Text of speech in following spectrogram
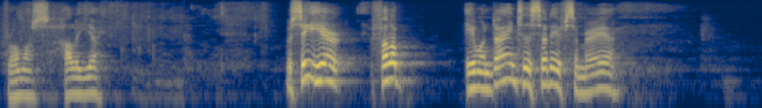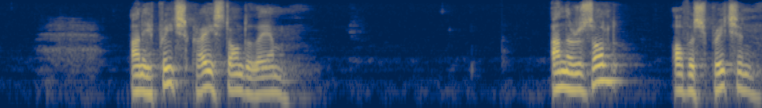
from us. Hallelujah. We see here, Philip, he went down to the city of Samaria and he preached Christ unto them. And the result of his preaching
